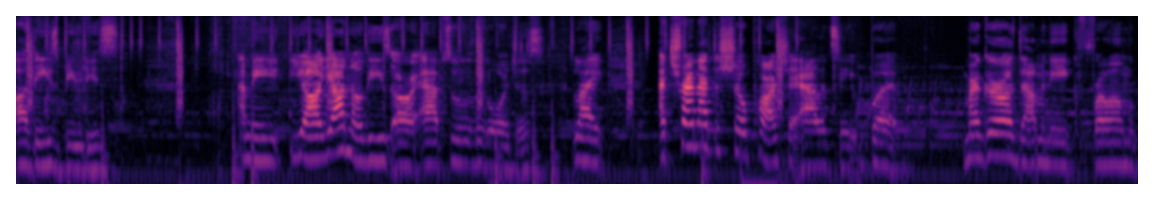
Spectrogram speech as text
are these beauties. I mean, y'all, y'all know these are absolutely gorgeous. Like, I try not to show partiality, but my girl Dominique from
